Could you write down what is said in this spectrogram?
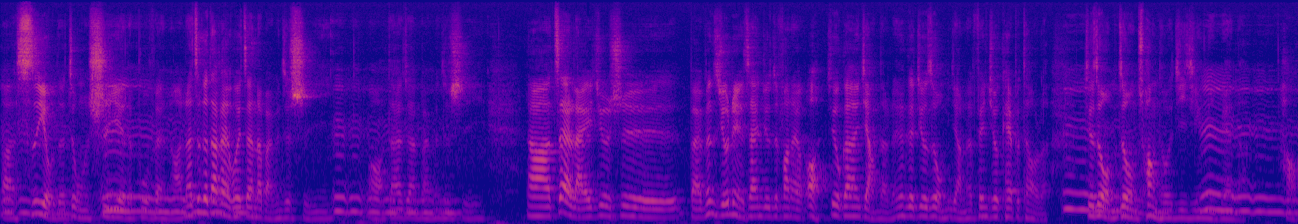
呃私有的这种事业的部分啊？那这个大概会占到百分之十一，哦，大概占百分之十一。那再来就是百分之九点三，就是放在哦，就刚才讲的那个，就是我们讲的 venture capital 了，就是我们这种创投基金里面的。好，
